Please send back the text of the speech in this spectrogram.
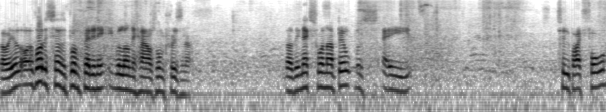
Oh, so although this has a bunk bed in it, it will only house one prisoner. So the next one I built was a 2x4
